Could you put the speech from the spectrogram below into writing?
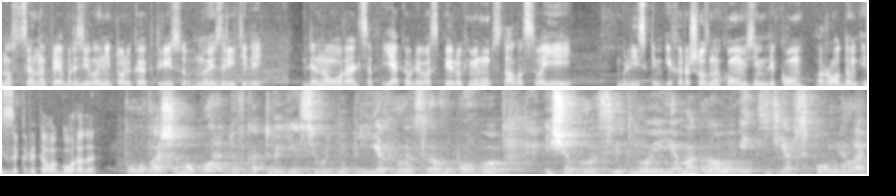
Но сцена преобразила не только актрису, но и зрителей. Для новоуральцев Яковлева с первых минут стала своей – близким и хорошо знакомым земляком, родом из закрытого города. По вашему городу, в который я сегодня приехала, слава богу, еще было светло, и я могла увидеть, я вспомнила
